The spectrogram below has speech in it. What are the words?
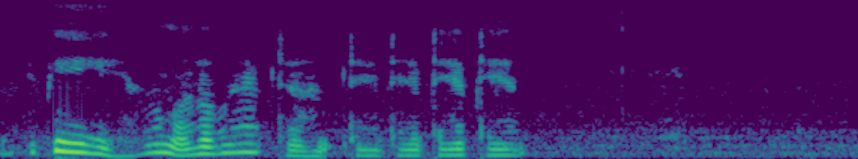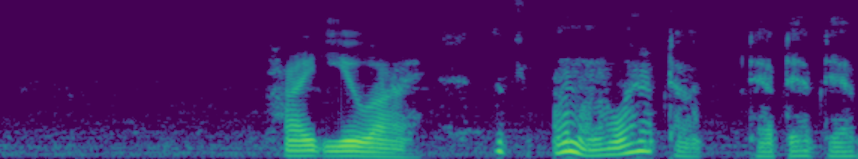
Look at me. I'm on a laptop. Tap, tap, tap, tap. Hide UI. Look, I'm on a laptop. Tap, tap, tap.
